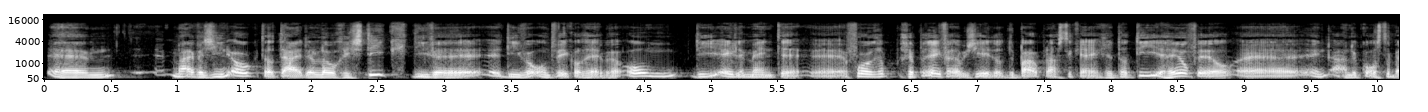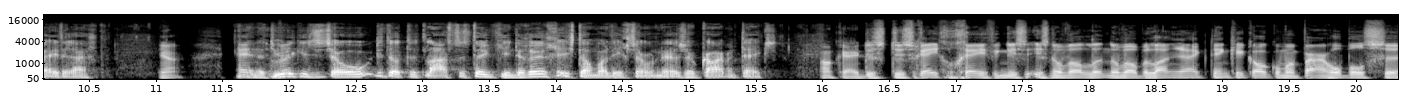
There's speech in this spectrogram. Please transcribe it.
Um, maar we zien ook dat daar de logistiek die we, die we ontwikkeld hebben om die elementen uh, voor geprefabriceerd op de bouwplaats te krijgen, dat die heel veel uh, in, aan de kosten bijdraagt. Ja. En, en natuurlijk is het zo dat het laatste steuntje in de rug is dan wellicht zo'n uh, zo carbon tax. Oké, okay, dus, dus regelgeving is, is nog, wel, nog wel belangrijk, denk ik, ook om een paar hobbels uh,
